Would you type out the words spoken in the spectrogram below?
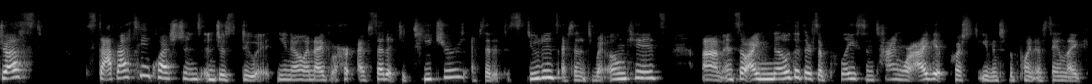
just stop asking questions and just do it you know and i've heard, i've said it to teachers i've said it to students i've said it to my own kids um, and so i know that there's a place and time where i get pushed even to the point of saying like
